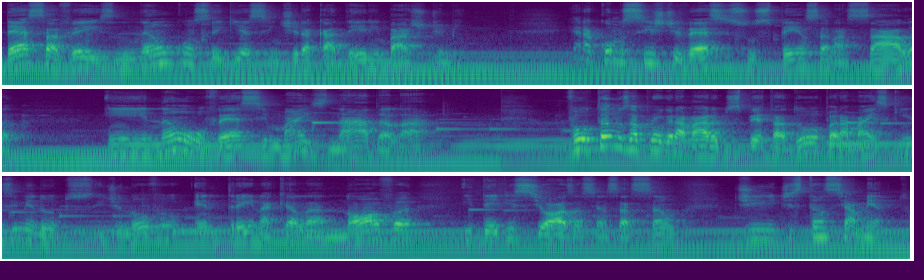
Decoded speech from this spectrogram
Dessa vez não conseguia sentir a cadeira embaixo de mim. Era como se estivesse suspensa na sala e não houvesse mais nada lá. Voltamos a programar o despertador para mais 15 minutos e de novo entrei naquela nova e deliciosa sensação de distanciamento.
